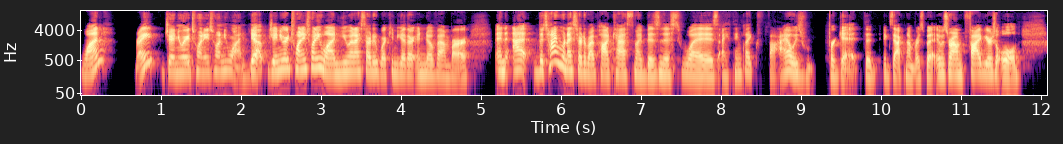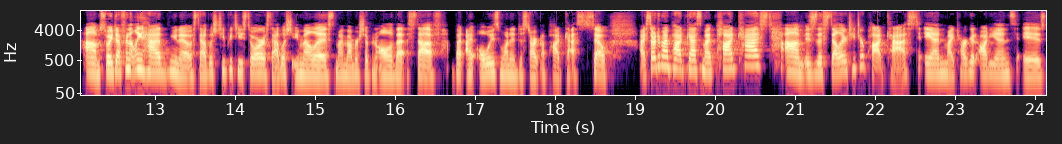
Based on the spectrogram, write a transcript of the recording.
one, right? January 2021. Yep. yep. January 2021. You and I started working together in November. And at the time when I started my podcast, my business was, I think, like, five, I always forget the exact numbers, but it was around five years old. Um, so I definitely had, you know, established TPT store, established email list, my membership, and all of that stuff. But I always wanted to start a podcast. So I started my podcast. My podcast um, is the Stellar Teacher Podcast, and my target audience is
